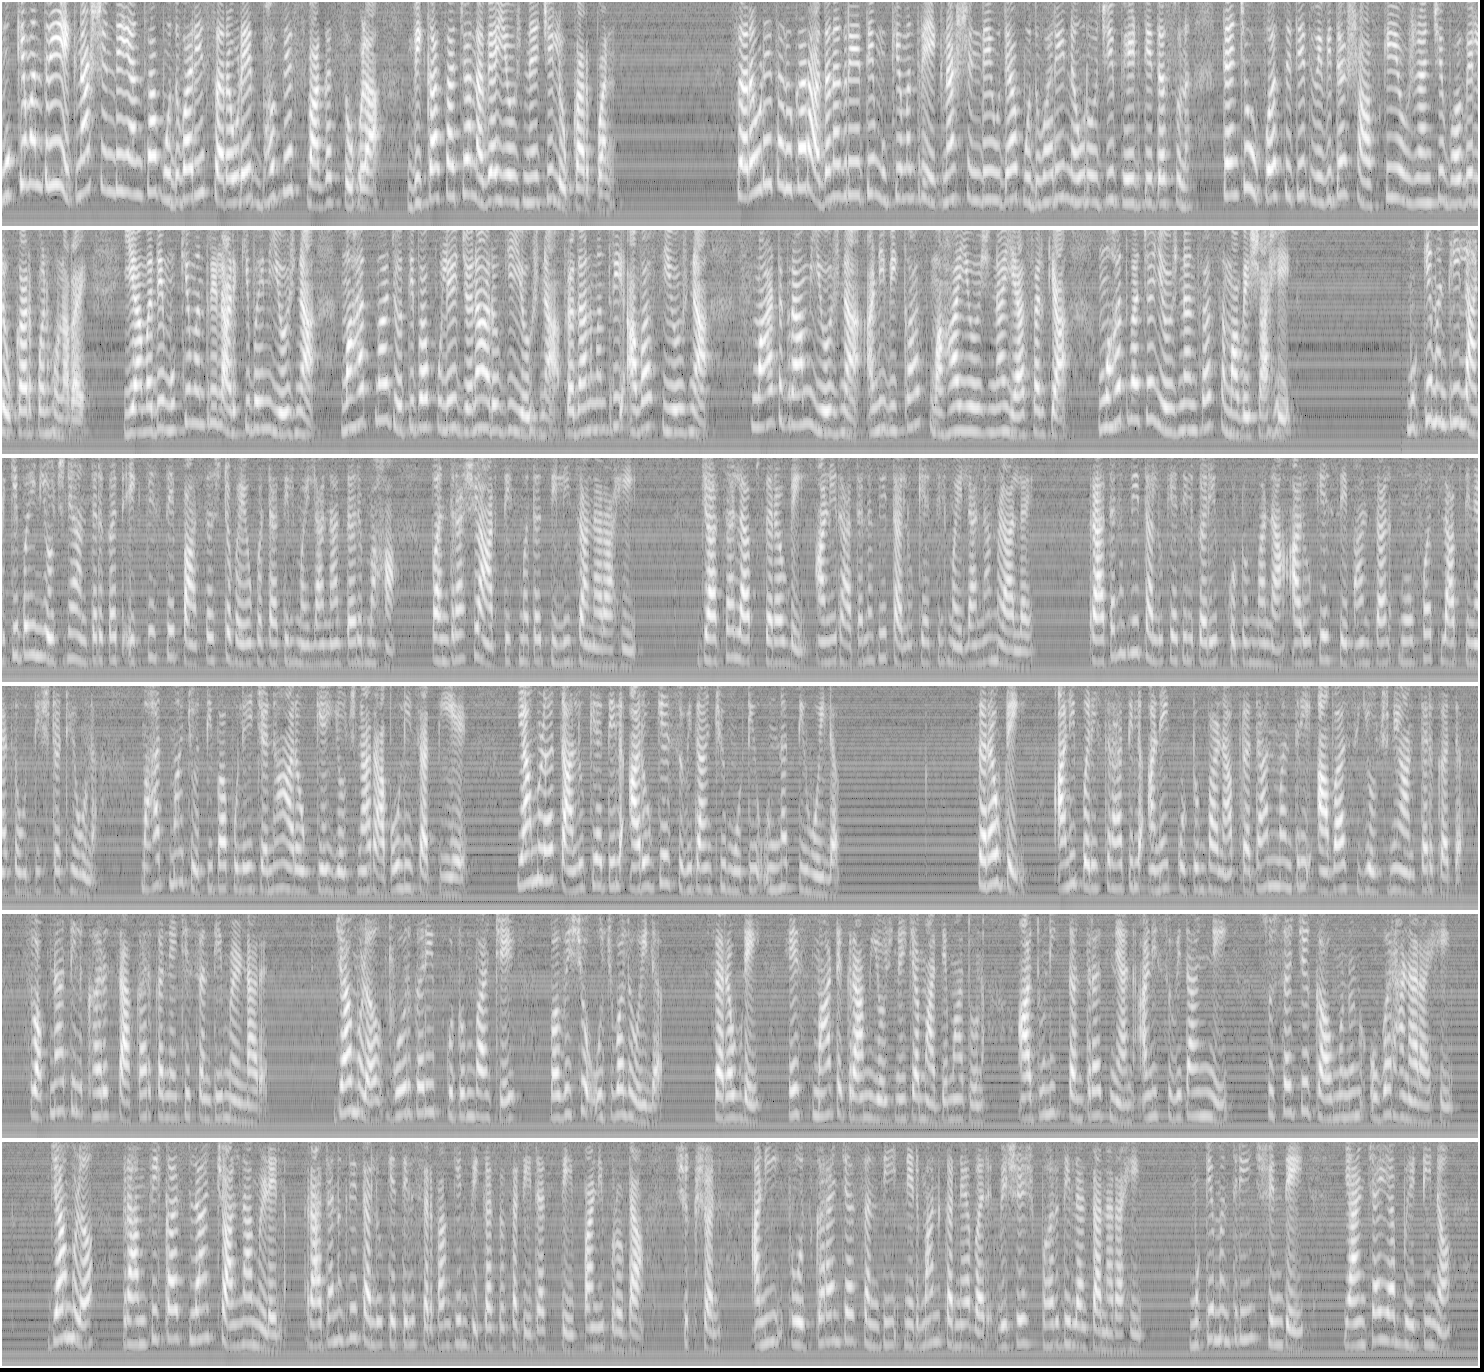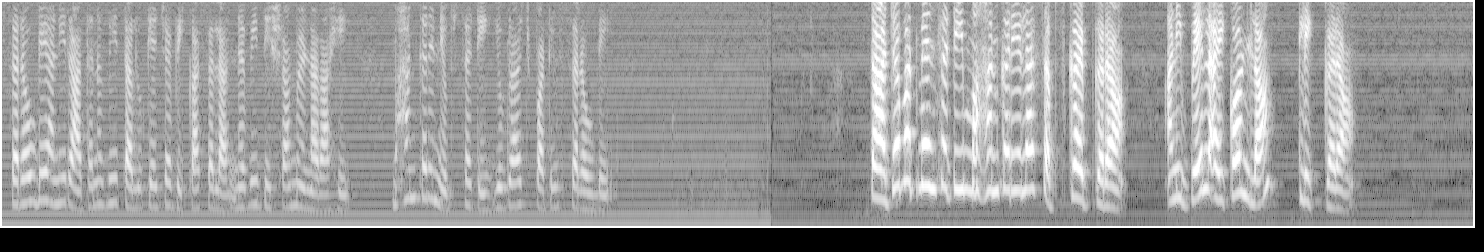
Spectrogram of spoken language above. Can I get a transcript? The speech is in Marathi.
मुख्यमंत्री एकनाथ शिंदे यांचा बुधवारी सरवडेत भव्य स्वागत सोहळा विकासाच्या नव्या योजनेचे लोकार्पण. सरवडे तालुका राधानगरी येथे मुख्यमंत्री एकनाथ शिंदे उद्या बुधवारी नऊ रोजी भेट देत असून त्यांच्या उपस्थितीत विविध शासकीय योजनांचे भव्य लोकार्पण होणार आहे. यामध्ये मुख्यमंत्री लाडकी बहीण योजना महात्मा ज्योतिबा फुले जन आरोग्य योजना प्रधानमंत्री आवास योजना स्मार्ट ग्राम योजना आणि विकास महायोजना यासारख्या महत्त्वाच्या योजनांचा समावेश आहे. मुख्यमंत्री लाडकी बहीण योजनेअंतर्गत एकवीस ते पासष्ट वयोगटातील महिलांना दरमहा पंधराशे आर्थिक मदत दिली जाणार आहे ज्याचा लाभ सरवडे आणि राधानगरी तालुक्यातील महिलांना मिळालाय. राधानगरी तालुक्यातील गरीब कुटुंबांना आरोग्य सेवांचा मोफत लाभ देण्याचं उद्दिष्ट ठेवून महात्मा ज्योतिबा फुले जन आरोग्य योजना राबवली जातीये. यामुळे तालुक्यातील आरोग्य सुविधांची मोठी उन्नती होईल. सरवडे आणि परिसरातील अनेक कुटुंबांना प्रधानमंत्री आवास योजनेअंतर्गत स्वप्नातील घर साकार करण्याची संधी मिळणार ज्यामुळं गोरगरीब कुटुंबांचे भविष्य उज्ज्वल होईल. सरवडे हे स्मार्ट ग्राम योजनेच्या माध्यमातून आधुनिक तंत्रज्ञान आणि सुविधांनी सुसज्ज गाव म्हणून उभं राहणार आहे ज्यामुळं ग्रामविकासला चालना मिळेल. राधानगरी तालुक्यातील सर्वांगीण विकासासाठी रस्ते पाणीपुरवठा शिक्षण आणि रोजगारांच्या संधी निर्माण करण्यावर विशेष भर दिला जाणार आहे. मुख्यमंत्री शिंदे यांच्या या भेटीनं सरवडे आणि राधानगरी तालुक्याच्या विकासाला नवी दिशा मिळणार आहे. महानकरी न्यूजसाठी युवराज पाटील सरवडे. ताज्या बातम्यांसाठी महानकरीला सबस्क्राईब करा आणि बेल आयकॉनला क्लिक करा.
